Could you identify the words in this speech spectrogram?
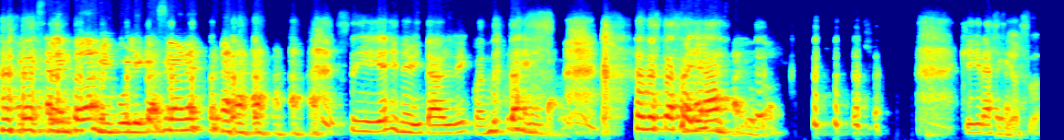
porque salen todas mis publicaciones. sí, es inevitable cuando estás, cuando estás allá. Qué gracioso.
